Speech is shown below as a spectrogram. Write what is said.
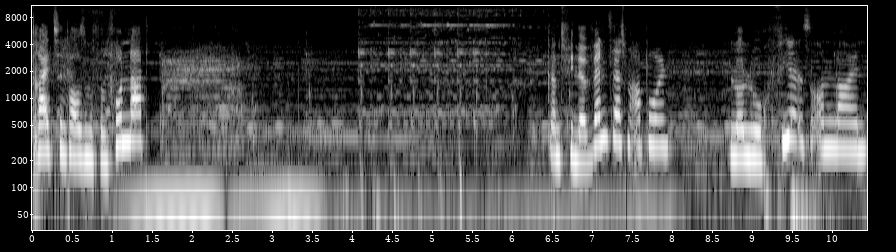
13.500. Ganz viele Events erstmal abholen. LOL hoch 4 ist online.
